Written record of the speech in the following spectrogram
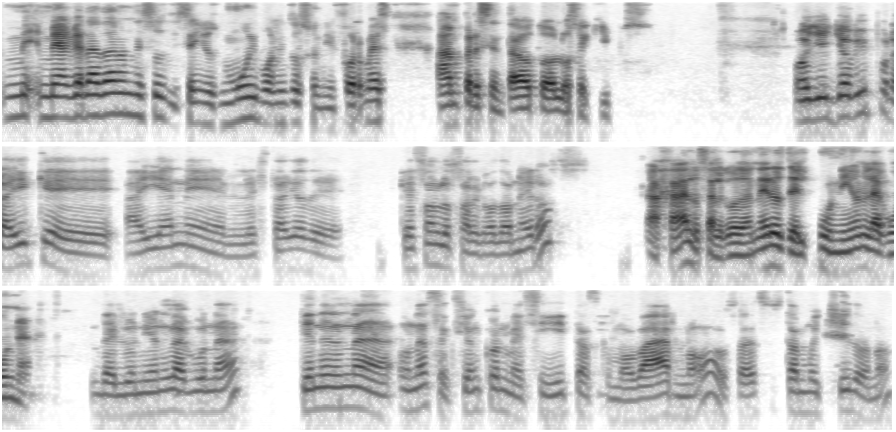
me, me agradaron esos diseños muy bonitos uniformes, han presentado todos los equipos. Oye, yo vi por ahí que ahí en el estadio de, ¿qué son los algodoneros? Ajá, los algodoneros del Unión Laguna. Del Unión Laguna, tienen una, una sección con mesitas como bar, ¿no? O sea, eso está muy chido, ¿no?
